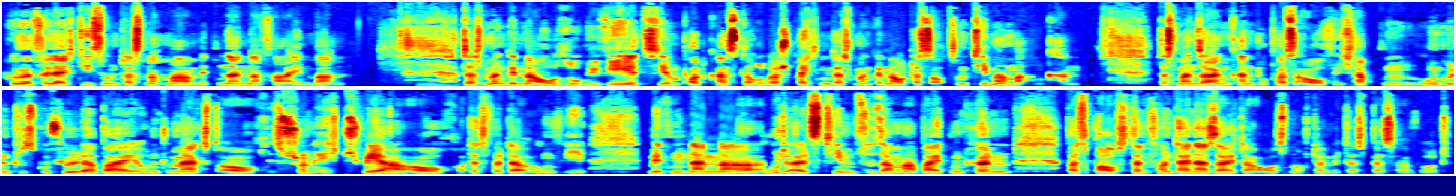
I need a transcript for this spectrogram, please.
können wir vielleicht dies und das nochmal miteinander vereinbaren. Dass man genau so, wie wir jetzt hier im Podcast darüber sprechen, dass man genau das auch zum Thema machen kann. Dass man sagen kann, du pass auf, ich habe ein ungünstiges Gefühl dabei und du merkst auch, ist schon echt schwer auch, dass wir da irgendwie miteinander gut als Team zusammenarbeiten können. Was brauchst du dann von deiner Seite aus noch, damit das besser wird?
